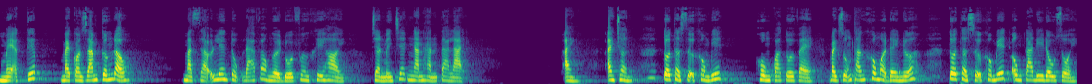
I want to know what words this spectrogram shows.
Mẹ kiếp, mày còn dám cứng đầu? Mặt dạo liên tục đá vào người đối phương khi hỏi, Trần Minh Chết ngăn hắn ta lại. Anh, anh Trần, tôi thật sự không biết. Hôm qua tôi về, Bạch Dũng Thắng không ở đây nữa. Tôi thật sự không biết ông ta đi đâu rồi.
